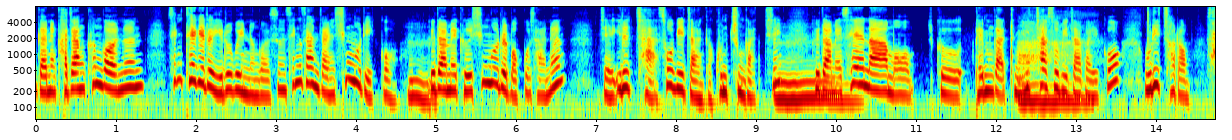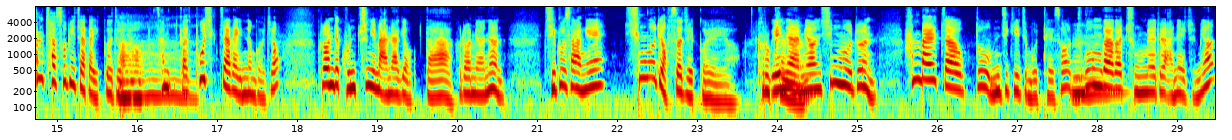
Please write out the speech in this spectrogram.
그러니까는 가장 큰 거는 생태계를 이루고 있는 것은 생산자인 식물이 있고 음. 그다음에 그 식물을 먹고 사는 이제 1차 소비자 그러니까 곤충 같이 음. 그다음에 새나 뭐 그 뱀 같은 아. 2차 소비자가 있고 우리처럼 3차 소비자가 있거든요. 아. 그러니까 포식자가 있는 거죠. 그런데 곤충이 만약에 없다. 그러면은 지구상에 식물이 없어질 거예요. 그렇겠네요. 왜냐하면 식물은 한 발자국도 움직이지 못해서 음. 누군가가 중매를 안 해주면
